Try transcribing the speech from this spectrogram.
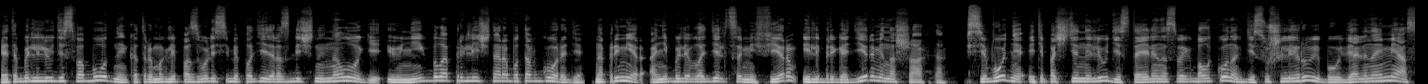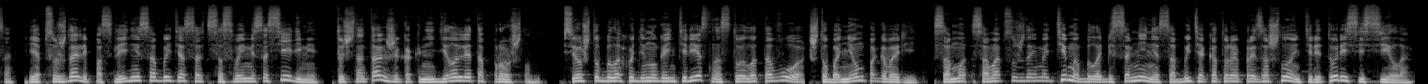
Это были люди свободные, которые могли позволить себе платить различные налоги, и у них была приличная работа в городе. Например, они были владельцами ферм или бригадирами на шахтах. Сегодня эти почтенные люди стояли на своих балконах, где сушили рыбу и вяленое мясо, и обсуждали последние события со, со своими соседями, точно так же, как они делали это в прошлом. Все, что было хоть немного интересно, стоило того, чтобы о нем поговорить. Само, самой обсуждаемой темой было без сомнения событие, которое произошло на территории Сисила.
